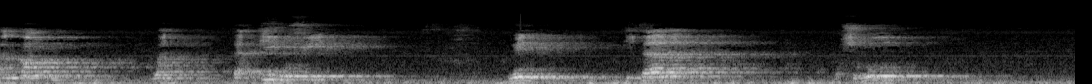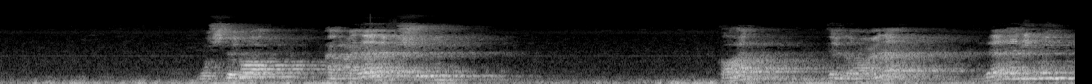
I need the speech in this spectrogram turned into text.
الأمر والتأكيد فيه من كتابة وشهود واشتراط العدالة في الشهود قال جل وعلا ذلكم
